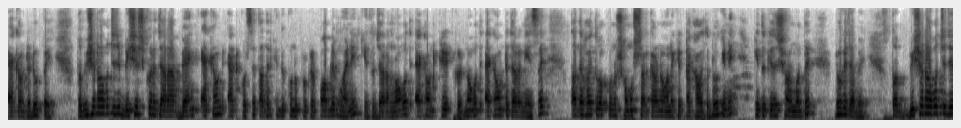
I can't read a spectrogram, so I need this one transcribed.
অ্যাকাউন্টে ঢুকবে। তো বিষয়টা হচ্ছে যে বিশেষ করে যারা ব্যাংক অ্যাকাউন্ট অ্যাড করছে, তাদের কিন্তু কোনো প্রকার প্রবলেম হয়নি। কিন্তু যারা নগদ অ্যাকাউন্ট ক্রিয়েট করে, নগদ অ্যাকাউন্টে যারা নিয়েছে, তাদের হয়তো কোনো সমস্যার কারণে অনেকের টাকা হয়তো ঢোকেনি, কিন্তু কিছু সময়ের মধ্যে ঢুকে যাবে। তো বিষয়টা হচ্ছে যে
